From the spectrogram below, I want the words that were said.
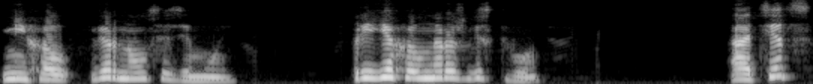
Михаил вернулся зимой. Приехал на Рождество. Отец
